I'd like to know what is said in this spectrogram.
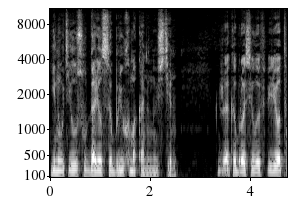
и Наутилус ударился брюхом о каменную стену. Джека бросило вперед,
